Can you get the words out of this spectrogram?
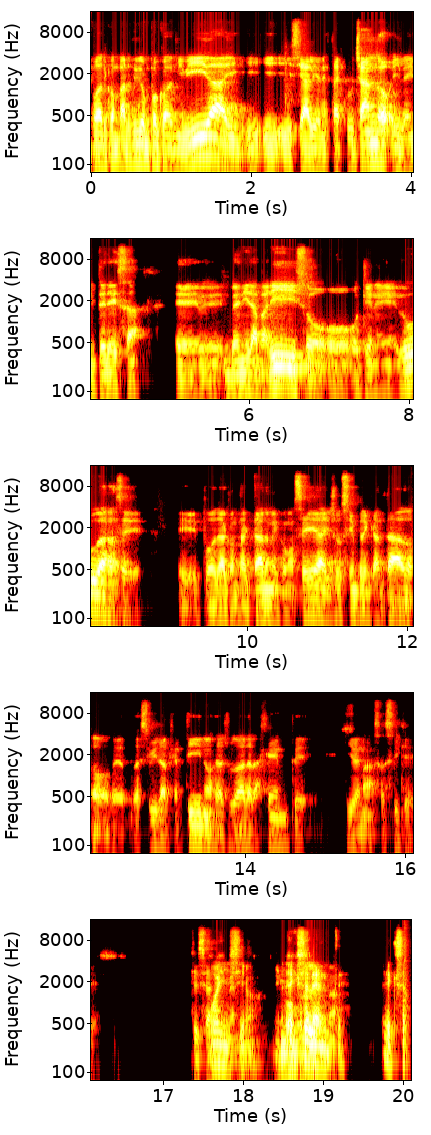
poder compartir un poco de mi vida y, si alguien está escuchando y le interesa venir a París o tiene dudas, eh, podrá contactarme como sea y yo siempre encantado de recibir argentinos, de ayudar a la gente y demás. Así que que se Buenísimo. Excelente. Excelente.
